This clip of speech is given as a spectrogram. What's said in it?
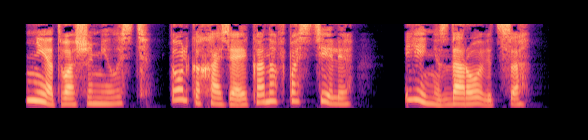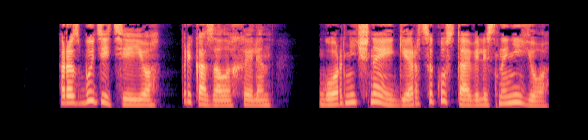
«Нет, ваша милость, только хозяйка, она в постели. Ей не здоровится». «Разбудите ее», — приказала Хелен. Горничная и герцог уставились на нее,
